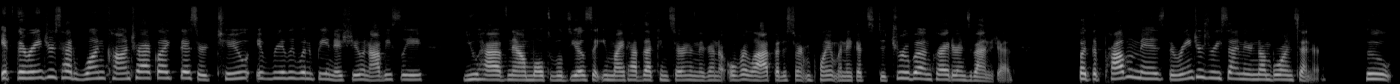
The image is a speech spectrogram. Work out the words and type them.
If the Rangers had one contract like this or two, it really wouldn't be an issue. And obviously, you have now multiple deals that you might have that concern, and they're going to overlap at a certain point when it gets to Trouba and Kreider and Zibanejad. But the problem is the Rangers re-signed their number one center, who,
